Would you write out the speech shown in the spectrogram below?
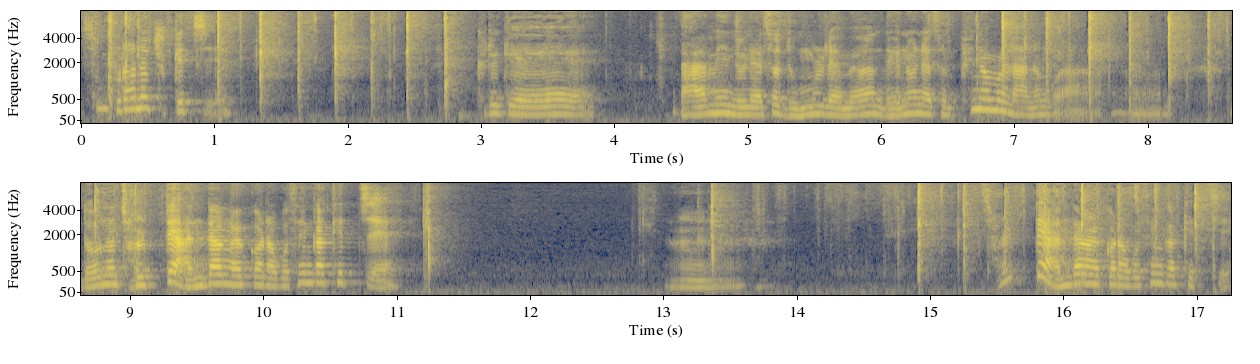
지금 불안해 죽겠지. 그러게 남의 눈에서 눈물 내면 내 눈에선 피눈물 나는 거야. 어. 너는 절대 안 당할 거라고 생각했지. 어. 절대 안 당할 거라고 생각했지.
